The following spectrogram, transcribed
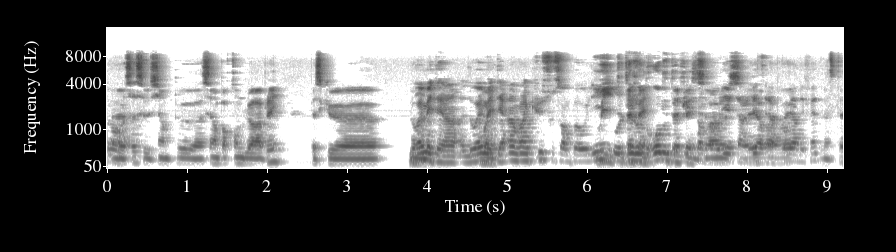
Euh, ça, c'est aussi un peu assez important de le rappeler. Parce que L'OM était, était, invaincu sous Sampaoli oui, au Vélodrome depuis Sampaoli est, arrivé, c'est la première défaite. La stat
